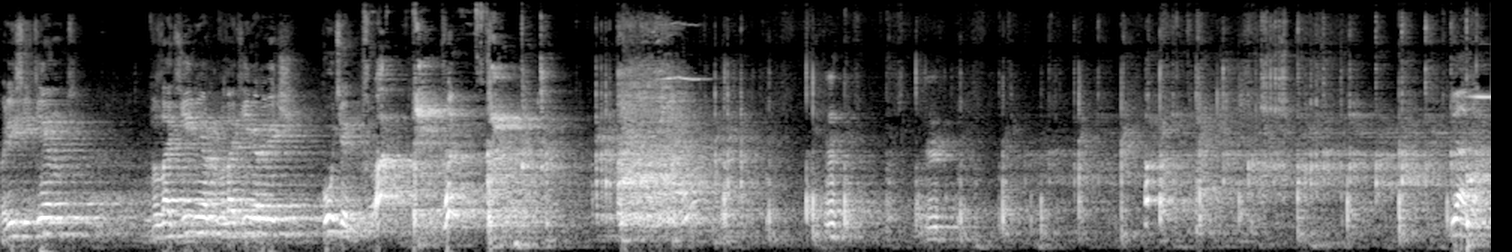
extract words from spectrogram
президент Владимир Владимирович Путин. Я, я.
